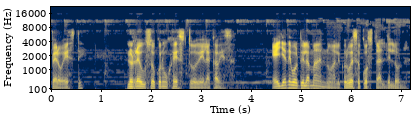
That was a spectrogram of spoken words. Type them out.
pero éste lo rehusó con un gesto de la cabeza. Ella devolvió la mano al grueso costal de lona.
